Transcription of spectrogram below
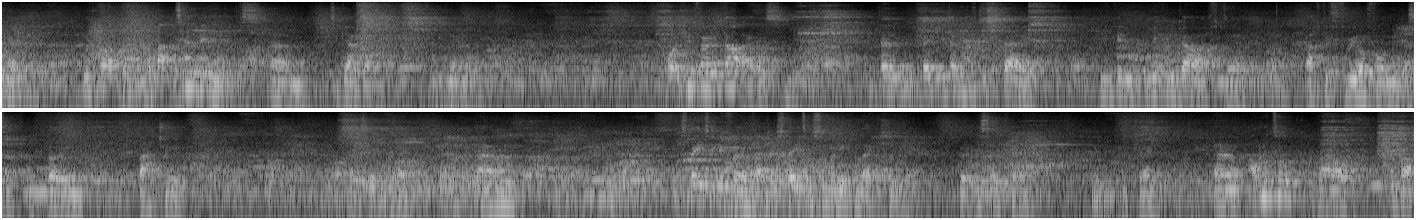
Okay. We've got about 10 minutes um, together. Okay. What if your phone dies? Then, then you don't have to stay. You can, you can go after, after three or four minutes of, of phone battery. That's okay. Um, stay till your phone dies, stay till somebody collects you. But it's okay. Okay. Um, I want to talk about, about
